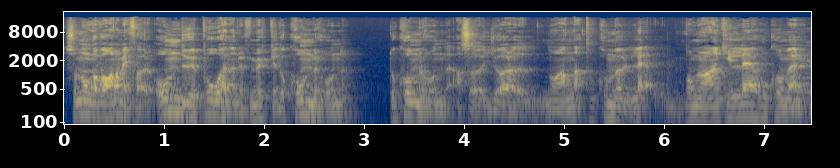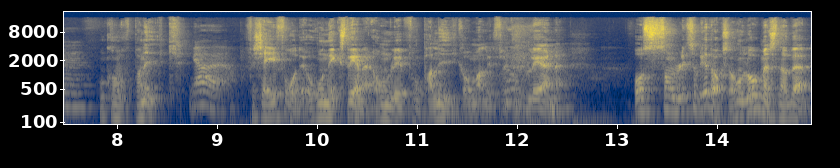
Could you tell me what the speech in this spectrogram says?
som många varnar mig för, om du är på henne nu för mycket då kommer hon då kommer hon alltså göra något annat. Hon kommer vara med någon annan kille, hon kommer, hon kommer få panik. Ja, ja. För tjejer får det och hon är extremare, hon blir får panik om man liksom försöker kontrollera henne. Och som så blev det också, hon låg med en snubbe.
